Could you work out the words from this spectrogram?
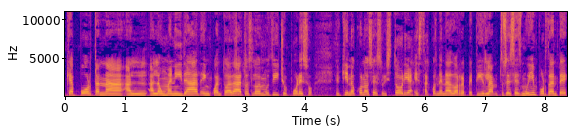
que aportan a, a la humanidad en cuanto a datos, lo hemos dicho, por eso el quien no conoce su historia está condenado a repetirla, entonces es muy importante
